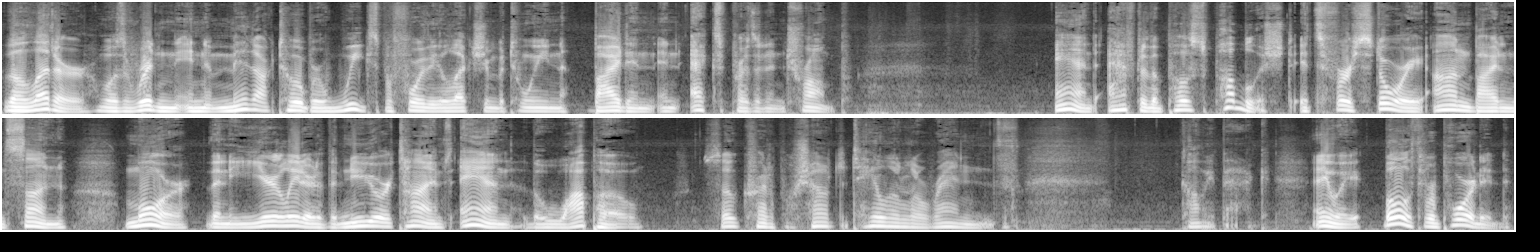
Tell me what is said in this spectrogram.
The letter was written in mid October, weeks before the election between Biden and ex President Trump. And after the Post published its first story on Biden's son, more than a year later, the New York Times and the WAPO. So credible. Shout out to Taylor Lorenz. Call me back. Anyway, both reported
